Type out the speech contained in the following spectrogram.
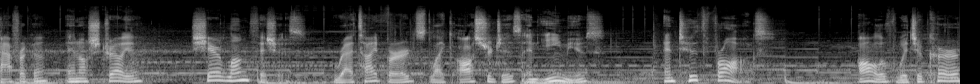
Africa, and Australia share lungfishes, ratite birds like ostriches and emus, and toothed frogs, all of which occur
